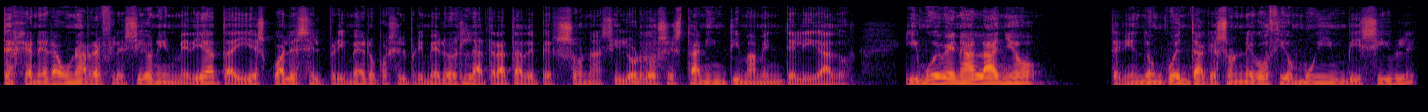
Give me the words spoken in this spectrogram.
te genera una reflexión inmediata y es cuál es el primero. Pues el primero es la trata de personas y los dos están íntimamente ligados. Y mueven al año, teniendo en cuenta que son negocios muy invisibles,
